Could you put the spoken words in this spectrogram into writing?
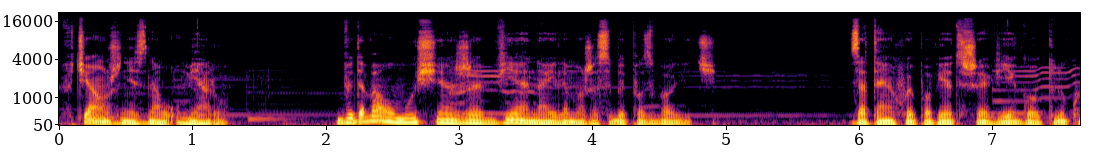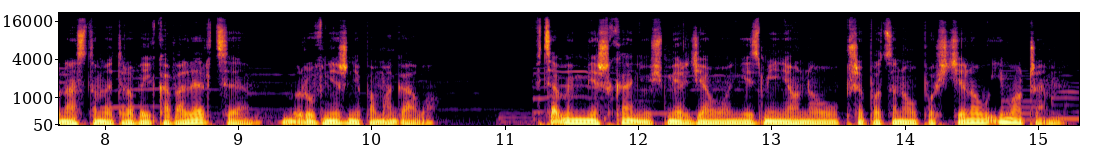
wciąż nie znał umiaru. Wydawało mu się, że wie, na ile może sobie pozwolić. Zatęchłe powietrze w jego kilkunastometrowej kawalerce również nie pomagało. W całym mieszkaniu śmierdziało niezmienioną, przepoconą pościelą i moczem.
